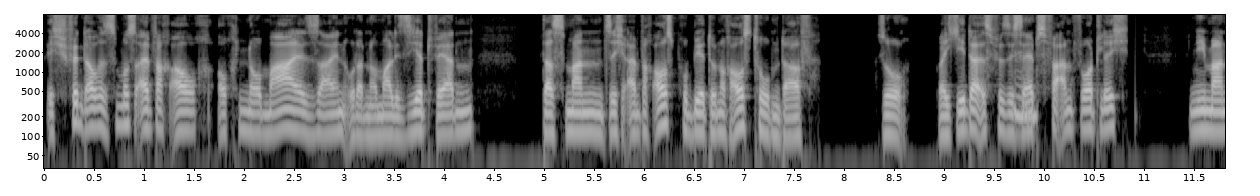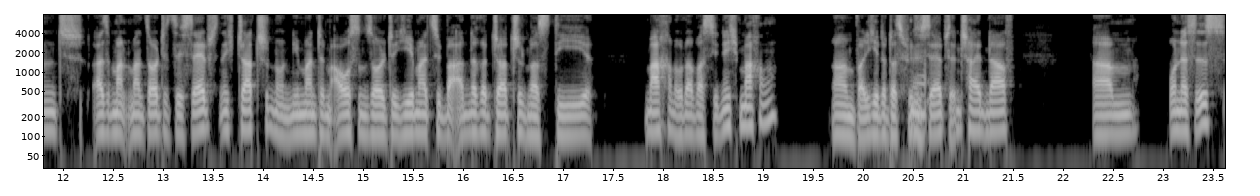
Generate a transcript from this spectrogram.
Ich finde auch, es muss einfach auch, auch normal sein oder normalisiert werden, dass man sich einfach ausprobiert und noch austoben darf. So, weil jeder ist für sich Mhm. selbst verantwortlich. Niemand, also man, man sollte sich selbst nicht judgen und niemand im Außen sollte jemals über andere judgen, was die machen oder was sie nicht machen, ähm, weil jeder das für Ja. sich selbst entscheiden darf. Ähm, und es ist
